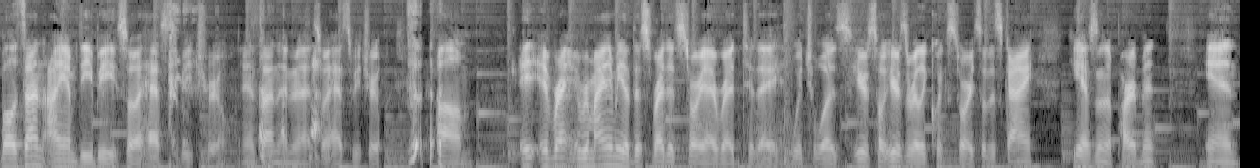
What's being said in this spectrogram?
Well, it's on IMDb, so it has to be true, and it's on the internet, so it has to be true. Um, it, it, it, reminded me of this Reddit story I read today, which was here. So here's a really quick story. So this guy, he has an apartment, and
